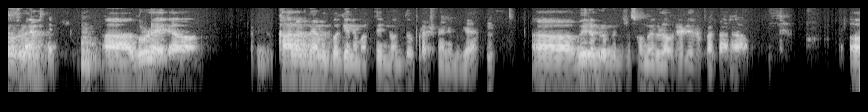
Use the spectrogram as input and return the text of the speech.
ಗುರುಳೆ ನಮಸ್ತೆ. ಗುರುಳೆ ಕಾಲಜ್ಞಾನದ ಬಗ್ಗೆನೇ ಮತ್ತೆ ಇನ್ನೊಂದು ಪ್ರಶ್ನೆ ನಿಮಗೆ. ವೀರಬ್ರಹ್ಮೇಂದ್ರ ಸ್ವಾಮಿಗಳು ಅವ್ರು ಹೇಳಿರೋ ಪ್ರಕಾರ ಆ,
